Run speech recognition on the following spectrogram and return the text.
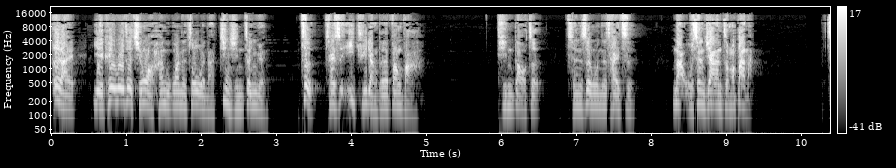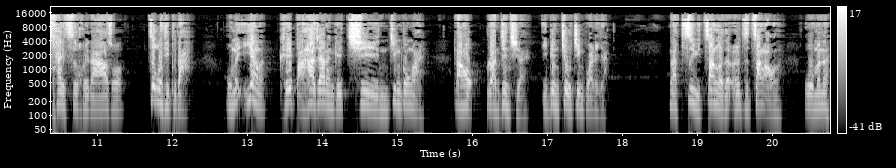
二来也可以为这前往函谷关的周文啊进行增援，这才是一举两得的方法。听到这，陈胜问着蔡次：“那武臣家人怎么办呢、啊？”蔡次回答他说：“这问题不大。”我们一样呢，可以把他家人给请进宫来，然后软禁起来，以便就近管理啊。那至于张耳的儿子张敖呢，我们呢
